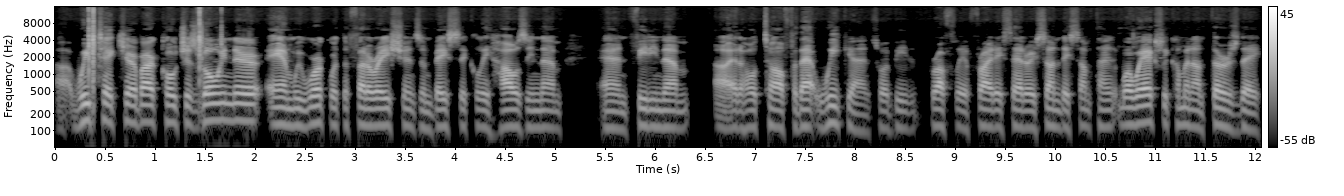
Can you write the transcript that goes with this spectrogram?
Uh, we take care of our coaches going there, and we work with the federations and basically housing them and feeding them uh, at a hotel for that weekend. So it'd be roughly a Friday, Saturday, Sunday, sometimes. Well, we actually come in on Thursday.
